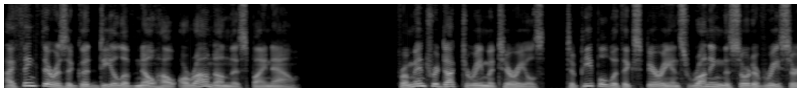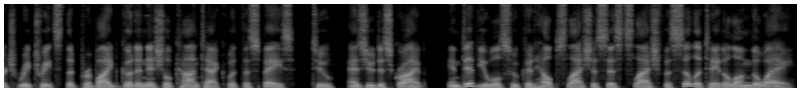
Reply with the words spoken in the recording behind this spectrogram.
I think there is a good deal of know how around on this by now. From introductory materials to people with experience running the sort of research retreats that provide good initial contact with the space, to, as you describe, individuals who could help slash assist slash facilitate along the way.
